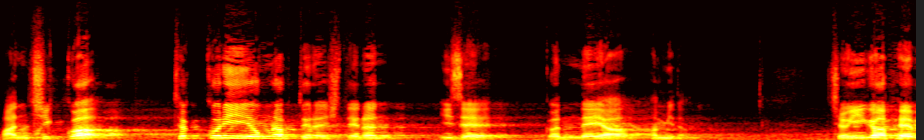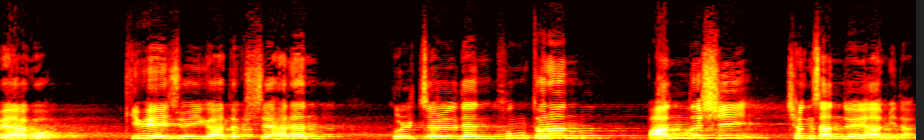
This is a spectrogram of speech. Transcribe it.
반칙과 특권이 용납되는 시대는 이제 끝내야 합니다. 정의가 패배하고 기회주의가 득세하는 굴절된 풍토는 반드시 청산되어야 합니다.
